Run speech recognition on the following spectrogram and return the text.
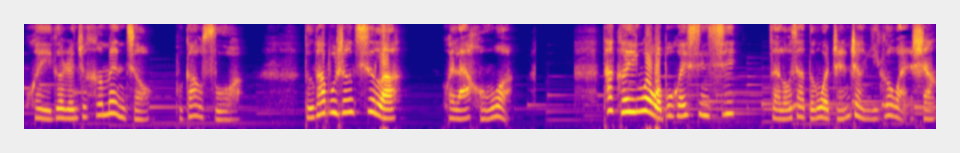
会一个人去喝闷酒，不告诉我，等他不生气了，会来哄我。他可以因为我不回信息。在楼下等我整整一个晚上，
